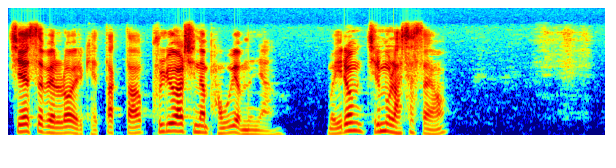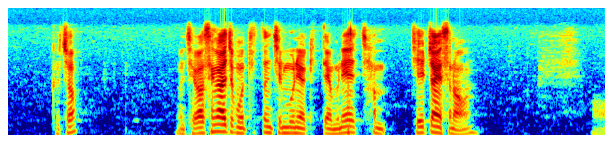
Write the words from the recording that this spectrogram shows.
GS별로 이렇게 딱딱 분류할 수 있는 방법이 없느냐? 뭐 이런 질문을 하셨어요 그렇죠? 제가 생각하지 못했던 질문이었기 때문에 참 제 입장에서는 어,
